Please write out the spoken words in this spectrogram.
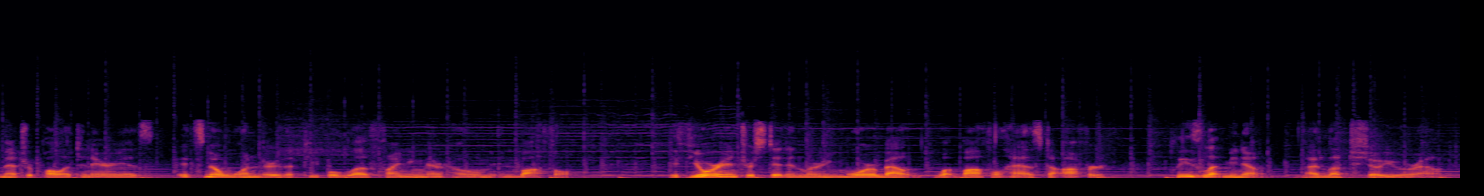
metropolitan areas, it's no wonder that people love finding their home in Bothell. If you're interested in learning more about what Bothell has to offer, please let me know. I'd love to show you around.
